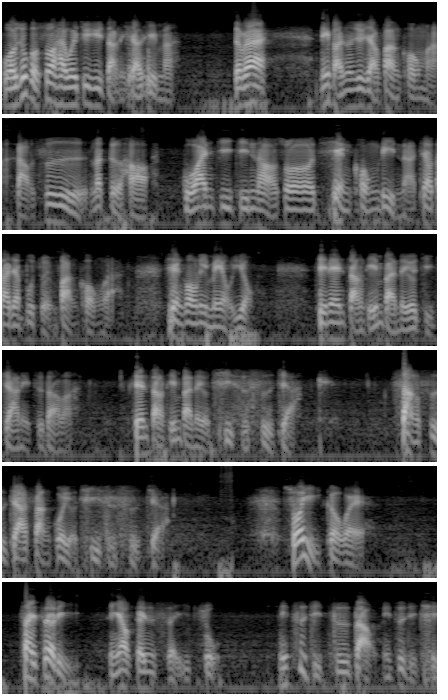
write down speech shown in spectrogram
我如果说还会继续涨，你相信吗？对不对？你反正就想放空嘛。老师，那个哈，国安基金哈说限空令啊，叫大家不准放空了，限空令没有用。今天涨停板的有几家，你知道吗？今天涨停板的有七十四家，上市加上柜有七十四家。所以各位在这里你要跟谁做，你自己知道，你自己清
